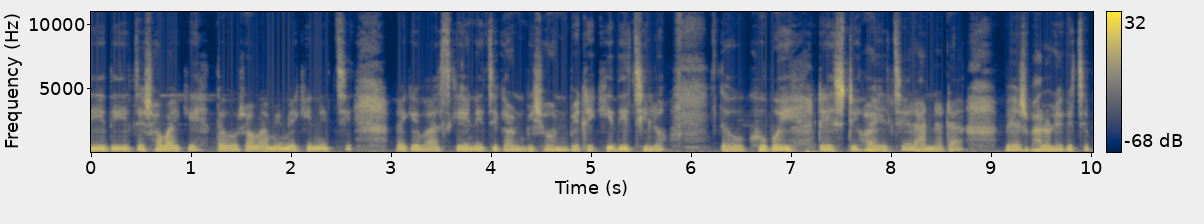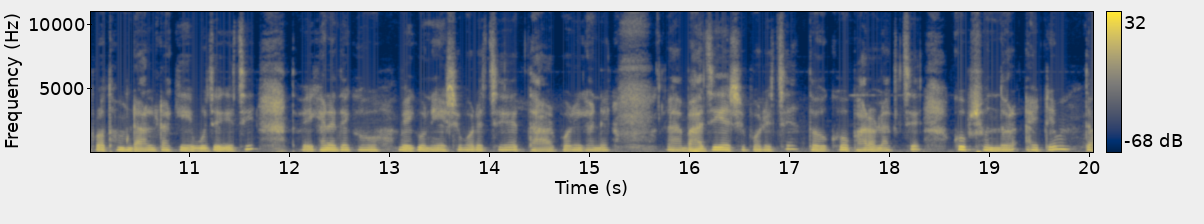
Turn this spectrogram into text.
দিয়ে দিয়েছে সবাইকে। তো সবাই আমি মেখে নিচ্ছি। মেখে বাস খেয়ে নিচ্ছি কারণ ভীষণ পেটে খিদে ছিল। তো খুবই টেস্টি হয়েছে রান্নাটা। বেশ ভালো লেগেছে। প্রথম ডালটা খেয়ে বুঝে গেছি। তো এখানে দেখো বেগুনি এসে পড়েছে। তারপর এখানে ভাজি এসে পড়েছে। তো খুব ভালো লাগছে। খুব সুন্দর আইটেম তো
